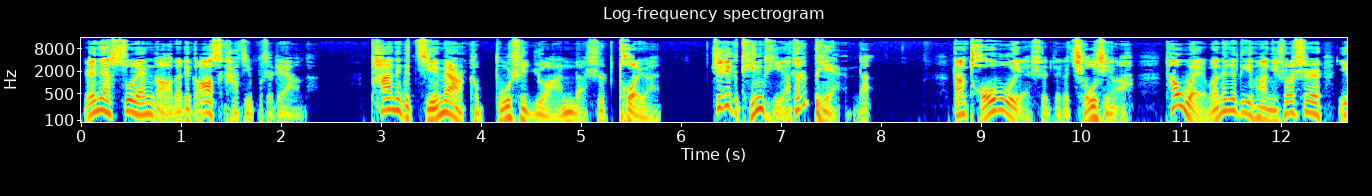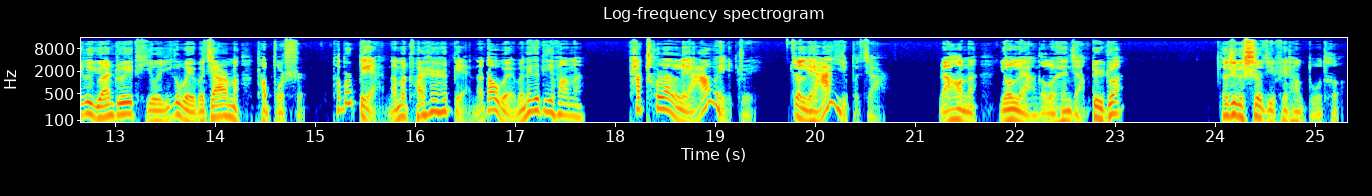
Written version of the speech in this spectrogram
人家苏联搞的这个奥斯卡级不是这样的，它那个截面可不是圆的，是椭圆。就这个艇体啊，它是扁的，当头部也是这个球形啊。它尾巴那个地方，你说是一个圆锥体，有一个尾巴尖吗？它不是，它不是扁的吗？船身是扁的，到尾巴那个地方呢，它出来俩尾锥，这俩尾巴尖然后呢，有两个螺旋桨对转，它这个设计非常独特。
